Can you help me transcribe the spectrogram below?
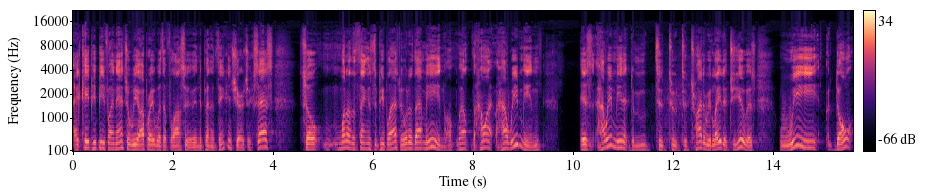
at KPP Financial, we operate with a philosophy of independent thinking, shared success. So one of the things that people ask me, what does that mean? Well, how I, how we mean is how we mean it to, to to to try to relate it to you is we don't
